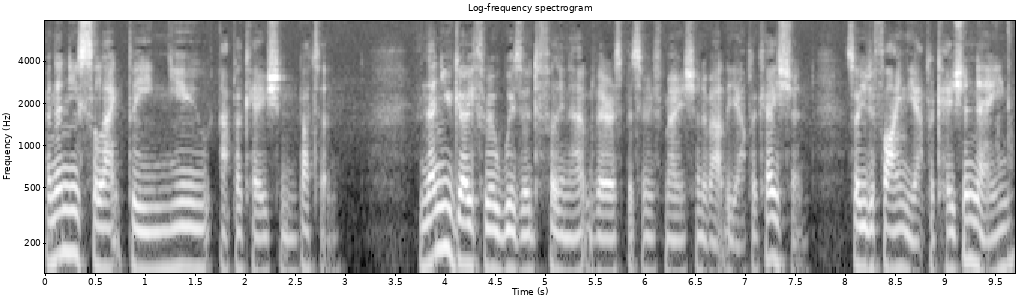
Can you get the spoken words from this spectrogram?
and then you select the New Application button. And then you go through a wizard filling out various bits of information about the application. So you define the application name,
